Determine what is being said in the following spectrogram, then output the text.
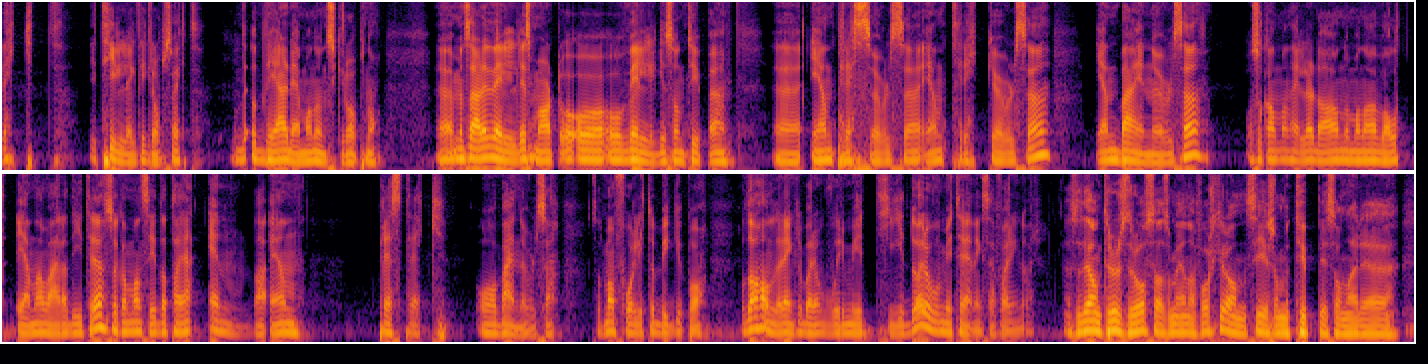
vekt i tillegg til kroppsvekt. Og det, og det er det man ønsker å oppnå. Eh, Men så er det veldig smart å, å, å velge sånn type én pressøvelse, én trekkøvelse, én beinøvelse. Og så kan man heller da, når man har valgt én av hver av de tre, så kan man si da tar jeg enda en presstrekk og beinøvelse. Så at man får litt å bygge på. Og da handler det egentlig bare om hvor mye tid du har, og hvor mye treningserfaring du har. Altså det han Truls Råsa, som er en av forskerne, sier som en typisk sånn her eh,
